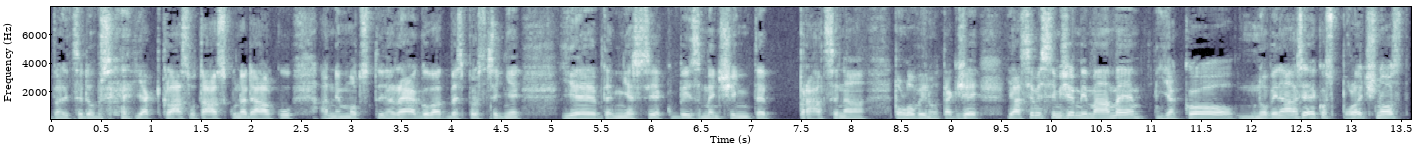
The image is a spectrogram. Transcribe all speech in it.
velice dobře, jak klás otázku na dálku a nemoc reagovat bezprostředně je téměř jakoby zmenšení té práce na polovinu. Takže já si myslím, že my máme jako novináře, jako společnost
